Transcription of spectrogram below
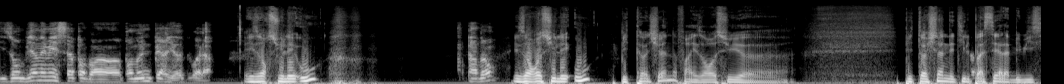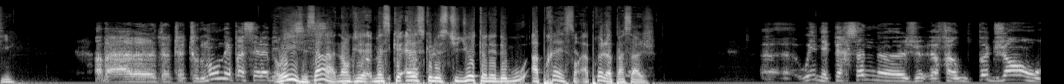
ils ont bien aimé ça pendant pendant une période, voilà. Ils ont reçu les où? Pardon? Ils ont reçu les où? Pete Enfin, ils ont reçu, euh... Pete est-il passé à la BBC? Ah bah euh, tout le monde est passé à la BBC. Oui, c'est ça. Donc, mais est-ce que, est-ce que le studio tenait debout après, son- après le passage? Euh, oui, mais personne, euh, je, enfin peu de gens ont,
